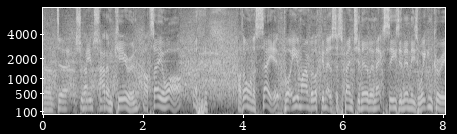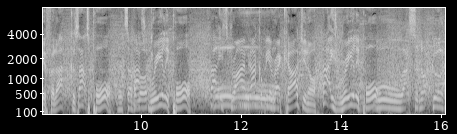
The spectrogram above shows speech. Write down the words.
And uh, should be interesting. Adam Keighran, I'll tell you what. I don't want to say it, but he might be looking at a suspension early next season in his Wigan career for that, because that's poor. Let's have a that's look. really poor. That is Oh. driving. That could be a red card, you know. That is really poor. Ooh, that's not good.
